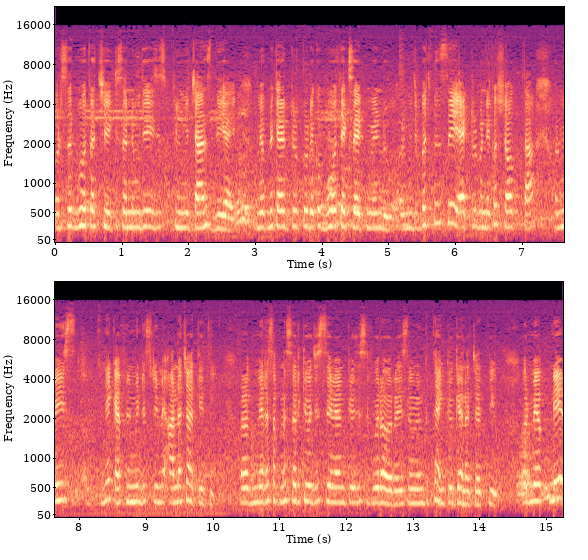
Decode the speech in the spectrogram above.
और सर बहुत अच्छे है कि सर ने मुझे इस फ़िल्म में चांस दिया है। मैं अपने कैरेक्टर को लेकर बहुत एक्साइटमेंट हूँ और मुझे बचपन से एक्टर बनने का शौक था और मैं इस, मैं क्या फ़िल्म इंडस्ट्री में आना चाहती थी और अब मेरा सपना सर की वजह से मैम की वजह से पूरा हो रहा है, इसलिए मैं उनको थैंक यू कहना चाहती हूँ। और मैं अपने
